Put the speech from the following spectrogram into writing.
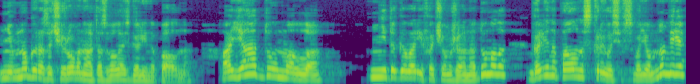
немного разочарованно отозвалась Галина Павловна. А я думала, не договорив, о чем же она думала, Галина Павловна скрылась в своем номере,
